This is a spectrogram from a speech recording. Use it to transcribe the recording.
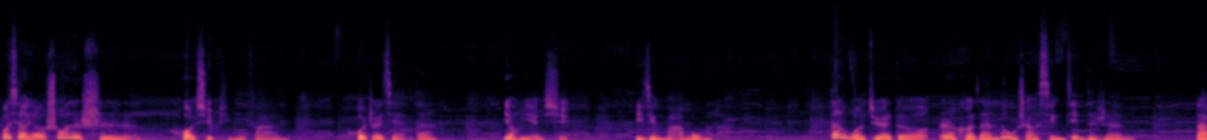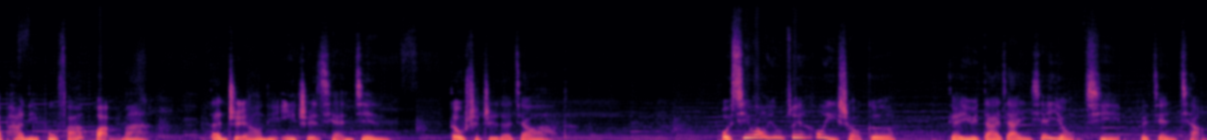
我想要说的是，或许平凡，或者简单，又也许已经麻木了。但我觉得，任何在路上行进的人，哪怕你步伐缓慢，但只要你一直前进，都是值得骄傲的。我希望用最后一首歌，给予大家一些勇气和坚强，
